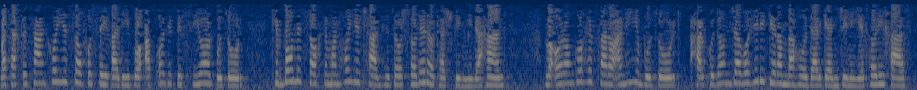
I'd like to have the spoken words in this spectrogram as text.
و تخت های صاف و سیغلی با ابعاد بسیار بزرگ که بام های چند هزار ساله را تشکیل می‌دهند و آرامگاه فراعنی بزرگ هر کدام جواهری گرانبها در گنجینه تاریخ است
